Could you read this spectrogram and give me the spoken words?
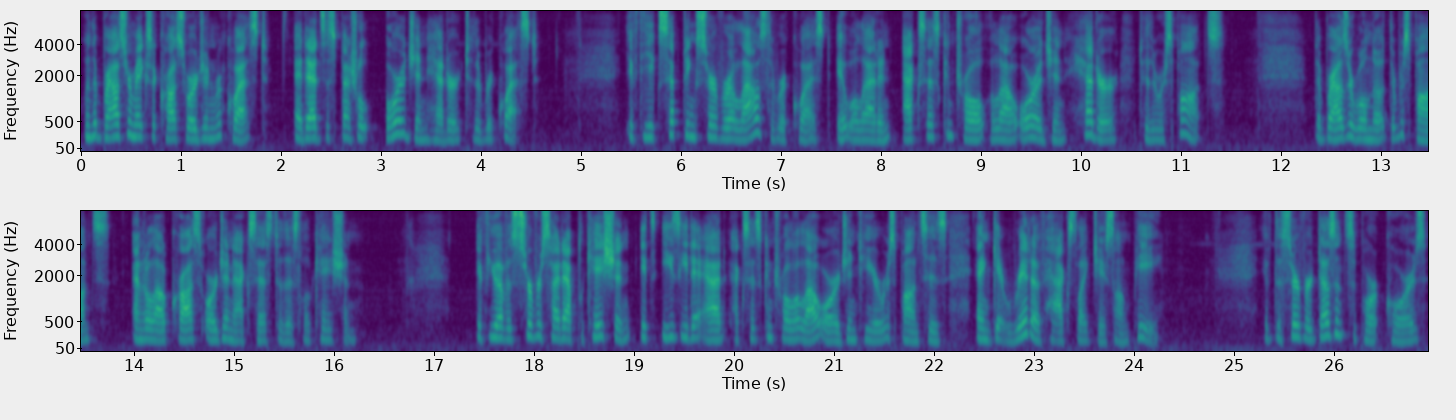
When the browser makes a cross-origin request, it adds a special origin header to the request. If the accepting server allows the request, it will add an access control allow origin header to the response. The browser will note the response and allow cross-origin access to this location. If you have a server-side application, it's easy to add access control allow origin to your responses and get rid of hacks like JSONP. If the server doesn't support CORS,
